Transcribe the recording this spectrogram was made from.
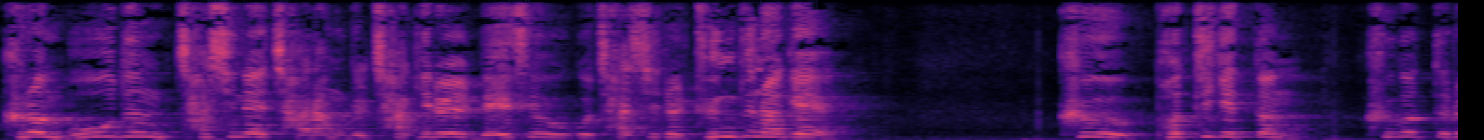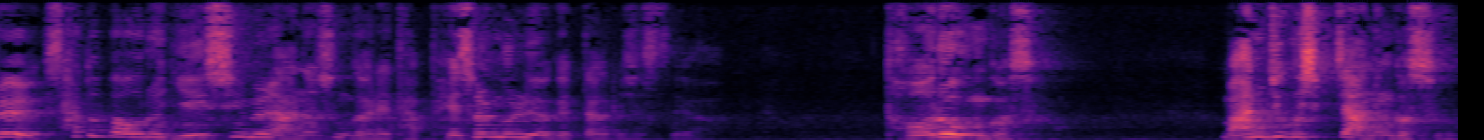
그런 모든 자신의 자랑들, 자기를 내세우고 자신을 든든하게 그 버티겠던 그것들을 사도 바울은 예수님을 아는 순간에 다 배설물로 여겼다 그러셨어요. 더러운 것으로. 만지고 싶지 않은 것으로.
